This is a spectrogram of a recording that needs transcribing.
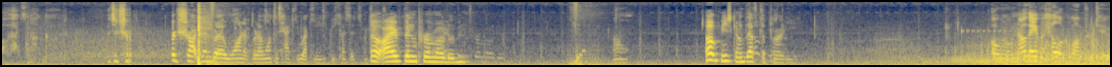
Oh, that's not good. It's a charged shotgun, but I want it. But I want the tacky wacky because it's. Oh, no, I've been promoted. Oh. Oh, he's He gone. left the party. Oh no! Now they have a helicopter too.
